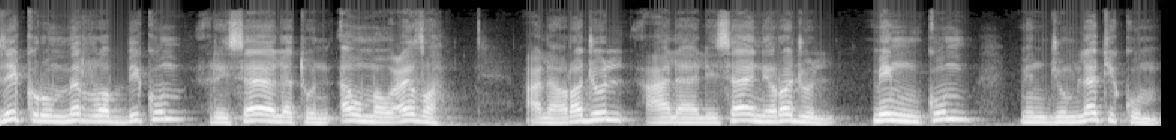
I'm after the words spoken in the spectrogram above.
ذكر من ربكم رسالة أو موعظة على رجل على لسان رجل منكم من جملتكم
